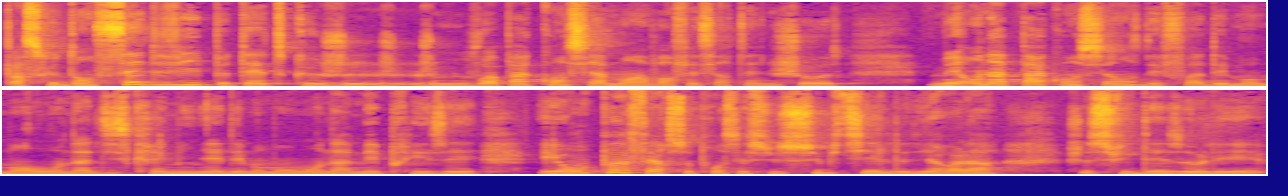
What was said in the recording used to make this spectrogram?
parce que dans cette vie, peut-être que je ne me vois pas consciemment avoir fait certaines choses, mais on n'a pas conscience des fois des moments où on a discriminé, des moments où on a méprisé, et on peut faire ce processus subtil de dire voilà, je suis désolé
